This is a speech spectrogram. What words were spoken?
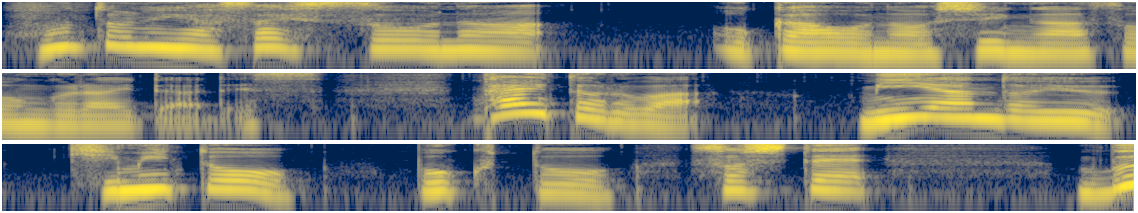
本当に優しそうなお顔のシンガーソングライターです。タイトルは Me and You 君と僕とそしてブ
